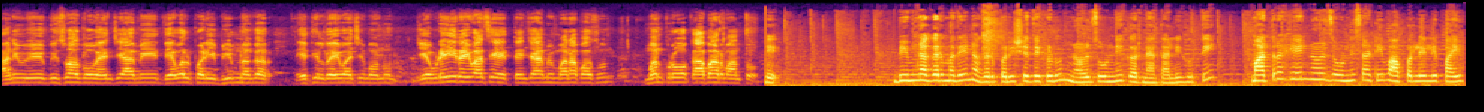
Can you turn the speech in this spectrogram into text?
आणि विश्वास भाऊ यांचे आम्ही देवलफळी भीमनगर येथील रहिवासी म्हणून जेवढेही रहिवासी आहेत त्यांचे आम्ही मनापासून मनपूर्वक आभार मानतो. भीमनगरमध्ये नगर परिषदेकडून नळ जोडणी करण्यात आली होती. मात्र हे नळ जोडणीसाठी वापरलेले पाईप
